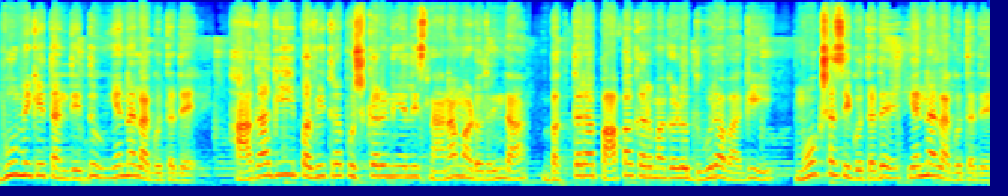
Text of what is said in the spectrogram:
ಭೂಮಿಗೆ ತಂದಿದ್ದು ಎನ್ನಲಾಗುತ್ತದೆ. ಹಾಗಾಗಿ ಈ ಪವಿತ್ರ ಪುಷ್ಕರಣಿಯಲ್ಲಿ ಸ್ನಾನ ಮಾಡೋದ್ರಿಂದ ಭಕ್ತರ ಪಾಪ ಕರ್ಮಗಳು ದೂರವಾಗಿ ಮೋಕ್ಷ ಸಿಗುತ್ತದೆ ಎನ್ನಲಾಗುತ್ತದೆ.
